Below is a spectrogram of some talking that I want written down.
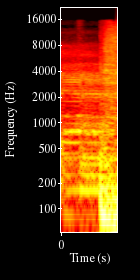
Yeah.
